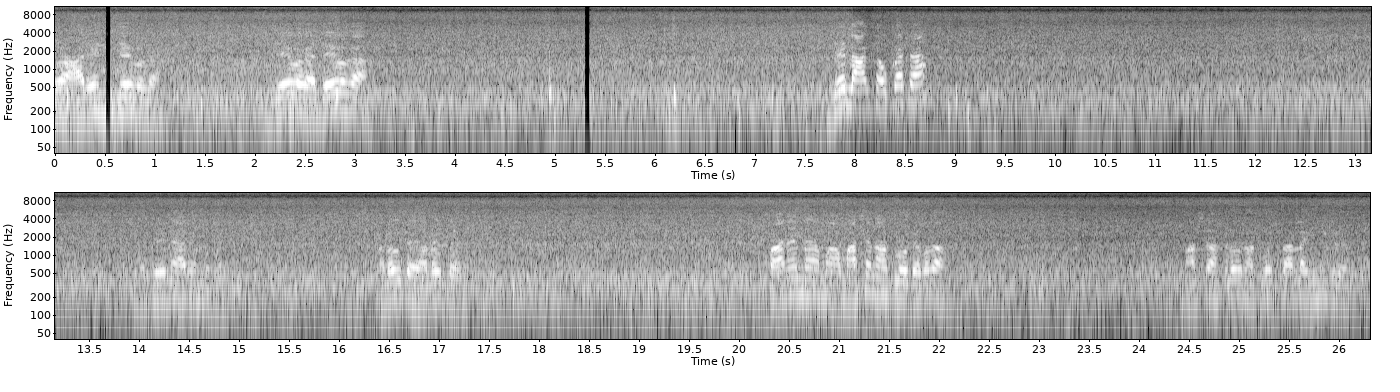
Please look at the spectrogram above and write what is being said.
आर्यन जय बघा. जय बघा जय बघा. जय लाग चौकाचा. जयने आर्यन बघा. हलवत आहे हलवत आहे पाण्यानं मा माशानं हाकलो होत्या बघा. माशा हाकलवत हाकलवत चालला की इकडं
